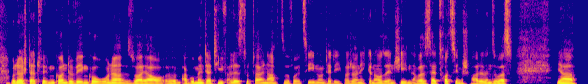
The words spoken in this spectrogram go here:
oder stattfinden konnte wegen Corona. Es war ja auch äh, argumentativ alles total nachzuvollziehen und hätte ich wahrscheinlich genauso entschieden. Aber es ist halt trotzdem schade, wenn sowas ja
